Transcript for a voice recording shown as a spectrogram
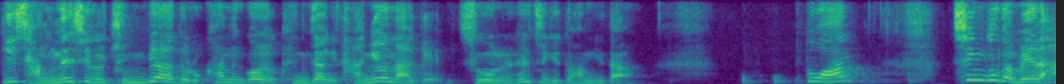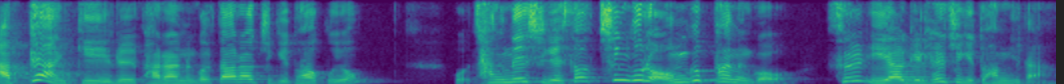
이 장례식을 준비하도록 하는 걸 굉장히 당연하게 지원을 해주기도 합니다. 또한 친구가 맨 앞에 앉기를 바라는 걸 따라주기도 하고요. 뭐 장례식에서 친구를 언급하는 것을 이야기를 해주기도 합니다.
